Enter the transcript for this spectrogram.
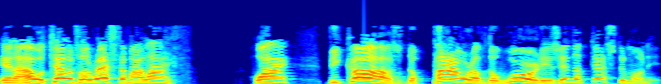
And I will tell it for the rest of my life. Why? Because the power of the Word is in the testimony.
